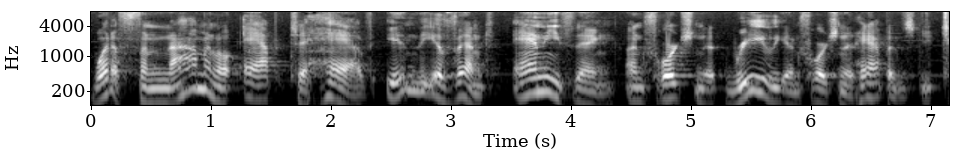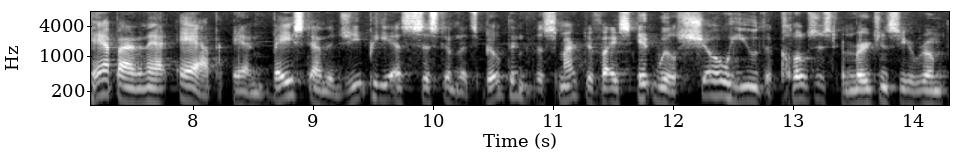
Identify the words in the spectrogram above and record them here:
what a phenomenal app to have in the event anything unfortunate, really unfortunate happens. You tap on that app, and based on the GPS system that's built into the smart device, it will show you the closest emergency room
